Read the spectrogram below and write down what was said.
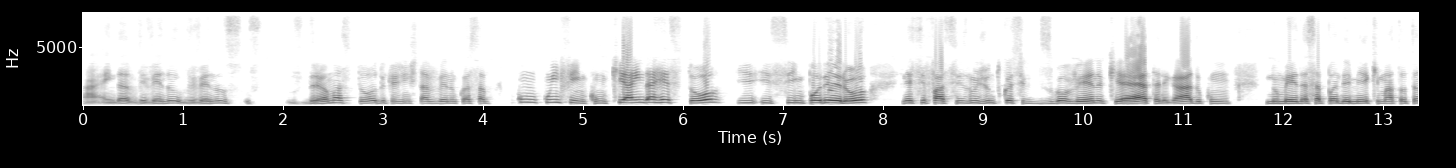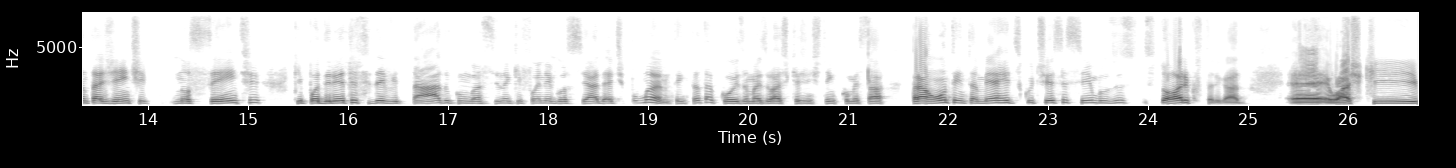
Ainda vivendo, vivendo os, os os dramas todo que a gente está vivendo com essa, com, com, enfim, com o que ainda restou e, e, se empoderou nesse fascismo junto com esse desgoverno que é, tá ligado? Com no meio dessa pandemia que matou tanta gente inocente que poderia ter sido evitado com vacina que foi negociada. É tipo, mano, tem tanta coisa, mas eu acho que a gente tem que começar para ontem também a rediscutir esses símbolos históricos, tá ligado? É, eu acho que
